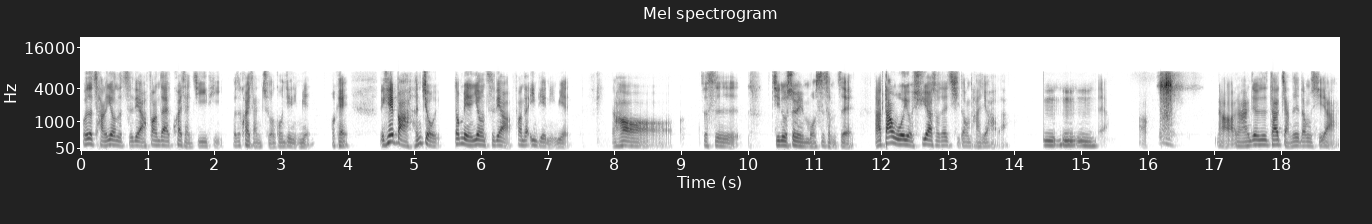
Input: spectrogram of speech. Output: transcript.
或者常用的资料放在快闪记忆体或者快闪储存空间里面。OK，你可以把很久都没人用资料放在硬碟里面，然后就是进入睡眠模式什么之类。然后当我有需要的时候再启动它就好了。嗯嗯嗯，对啊。好，然后然后就是他讲这些东西啊，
